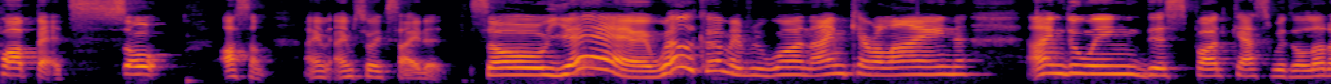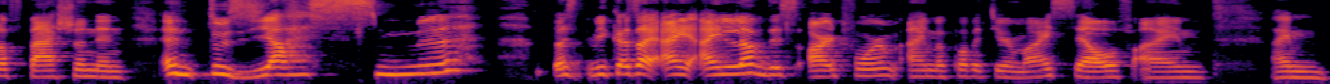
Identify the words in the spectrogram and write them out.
Puppets. So awesome. I'm, I'm so excited. So, yeah, welcome everyone. I'm Caroline. I'm doing this podcast with a lot of passion and enthusiasm because I, I, I love this art form. I'm a puppeteer myself. I'm, I'm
